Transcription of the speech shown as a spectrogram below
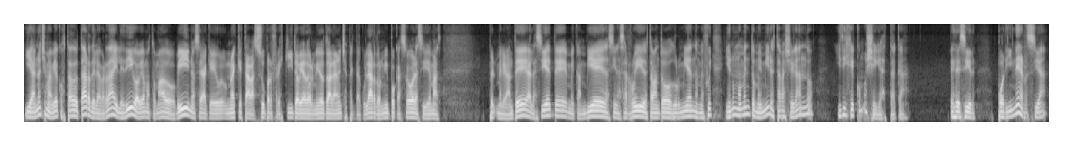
y anoche me había acostado tarde, la verdad, y les digo, habíamos tomado vino, o sea que no es que estaba súper fresquito, había dormido toda la noche espectacular, dormí pocas horas y demás me levanté a las 7, me cambié sin hacer ruido, estaban todos durmiendo, me fui y en un momento me miro, estaba llegando y dije, ¿cómo llegué hasta acá? Es decir, por inercia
